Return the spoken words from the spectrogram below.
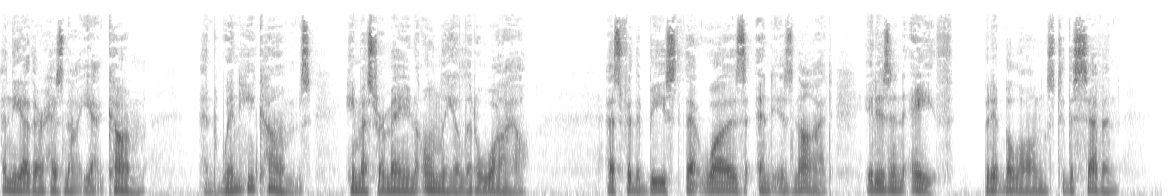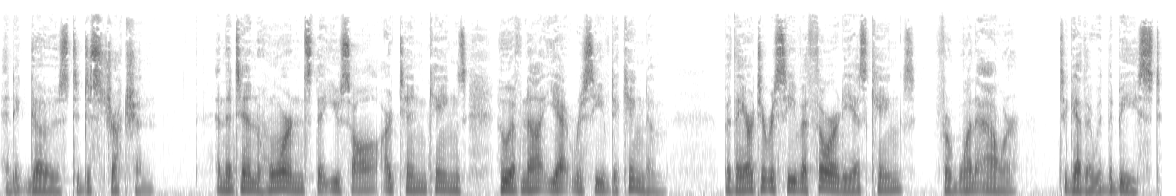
and the other has not yet come. And when he comes, he must remain only a little while. As for the beast that was and is not, it is an eighth, but it belongs to the seven, and it goes to destruction. And the ten horns that you saw are ten kings who have not yet received a kingdom, but they are to receive authority as kings for one hour, together with the beast.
